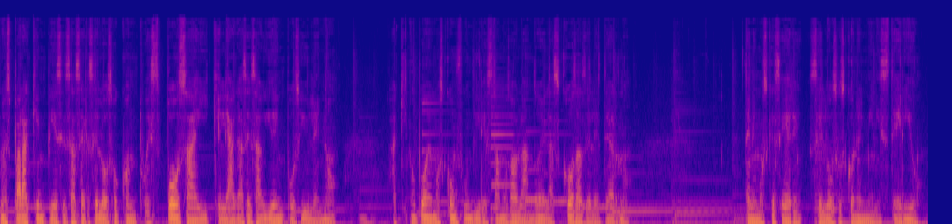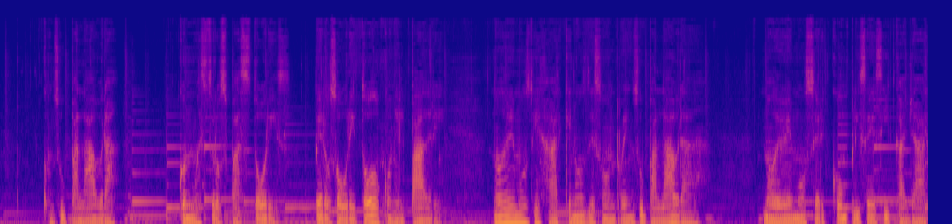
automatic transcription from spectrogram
No es para que empieces a ser celoso con tu esposa y que le hagas esa vida imposible. No. Aquí no podemos confundir. Estamos hablando de las cosas del Eterno. Tenemos que ser celosos con el ministerio, con su palabra, con nuestros pastores, pero sobre todo con el Padre. No debemos dejar que nos deshonren su palabra. No debemos ser cómplices y callar.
